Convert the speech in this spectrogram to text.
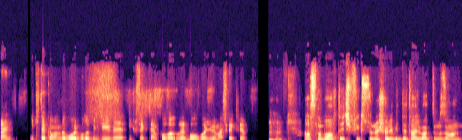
ben iki takımın da gol bulabileceği ve yüksek tempolu ve bol gollü bir maç bekliyorum. Hı hı. Aslında bu hafta içi fikstürüne şöyle bir detaylı baktığımız zaman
